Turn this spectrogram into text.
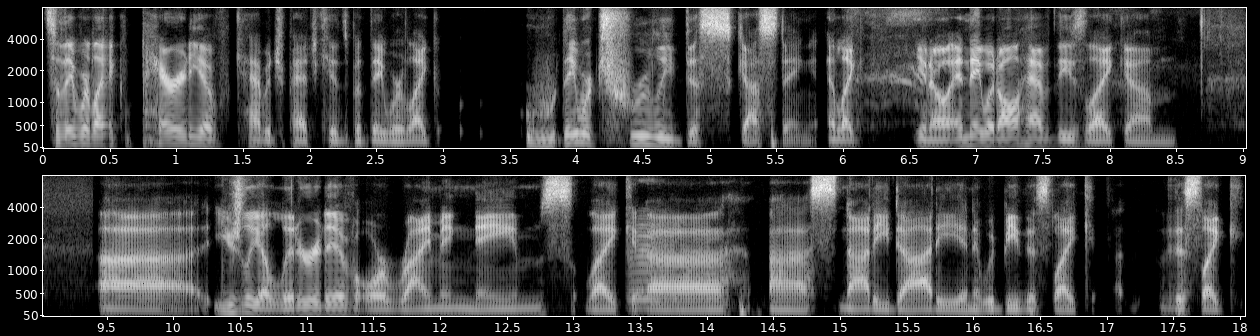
so they were like a parody of Cabbage Patch Kids, but they were like, they were truly disgusting. And like, you know, and they would all have these like, um, uh usually alliterative or rhyming names like Mm. uh uh snotty dotty and it would be this like this like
